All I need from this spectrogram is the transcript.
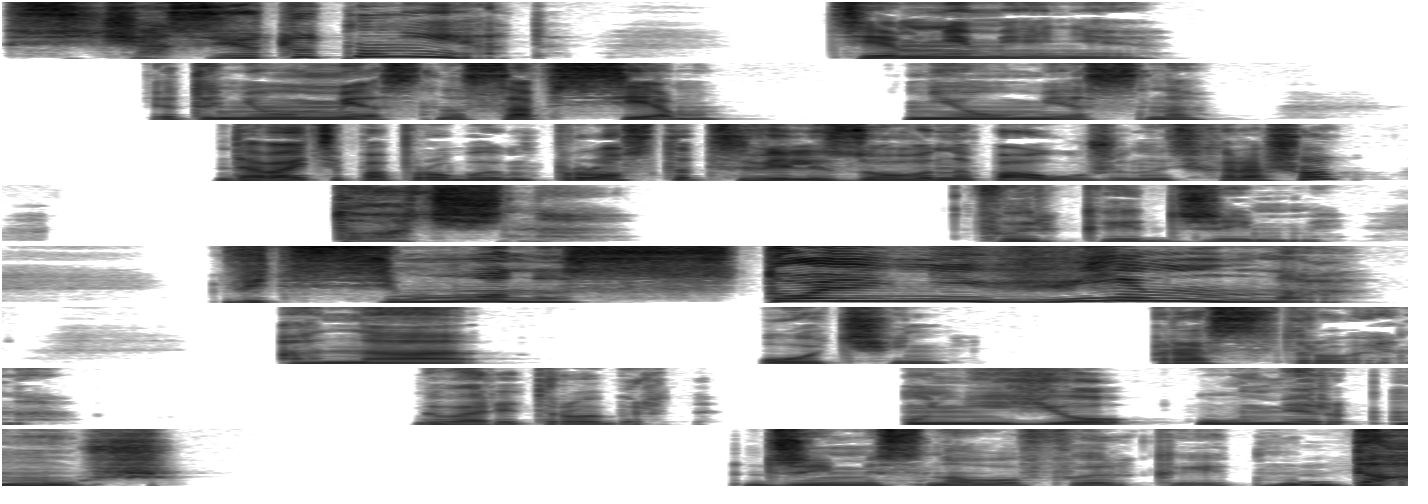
Сейчас ее тут нет. Тем не менее, это неуместно, совсем неуместно. Давайте попробуем просто цивилизованно поужинать, хорошо?» «Точно!» — фыркает Джимми. «Ведь Симона столь невинна!» «Она очень расстроена», — говорит Роберт. «У нее умер муж». Джимми снова фыркает. «Да!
